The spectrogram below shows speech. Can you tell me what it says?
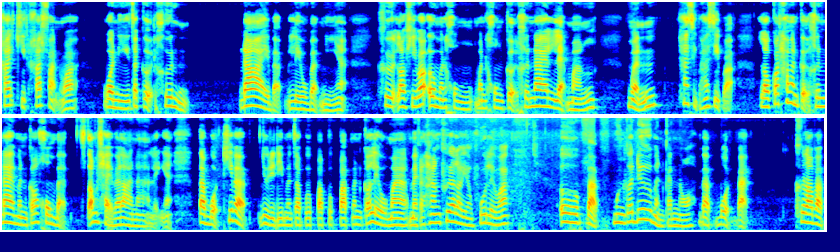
คาดคิดคาดฝันว่า วันนี้จะเกิดขึ้นได้แบบเร็วแบบนี้อะคือเราคิดว่าเออมันคงมันคงเกิดขึ้นได้แหละมั้งเหมือนห้าสิบห้าสิบอะแล้วก็ถ้ามันเกิดขึ้นได้มันก็คงแบบต้องใช้เวลานานอะไรเงี้ย แต่บทที่แบบอยู่ดีๆ มันจะปุ๊บปั๊บปุ๊บปั๊บมันก็เร็วมาก แม้กระทั่งเพื่อนเรายังพูดเลยว่า เออ แบบมึงก็ดื้อเหมือนกันเนาะแบบบทแบบ คือเราแบบ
